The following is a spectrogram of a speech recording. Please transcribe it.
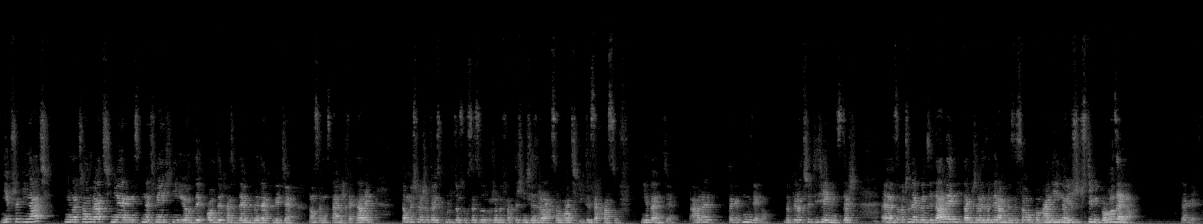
nie przeginać, nie naciągać, nie, spinać mięśni i oddy- oddychać wdech, wydech, wiecie, nosem, ustami i tak dalej, to myślę, że to jest klucz do sukcesu, żeby faktycznie się zrelaksować i tych zakwasów nie będzie. Ale tak jak mówię, no, dopiero trzeci dzień, więc też e, zobaczymy jak będzie dalej. Także zabieram Was ze sobą, kochani, no i życzcie mi powodzenia. Tak jest.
